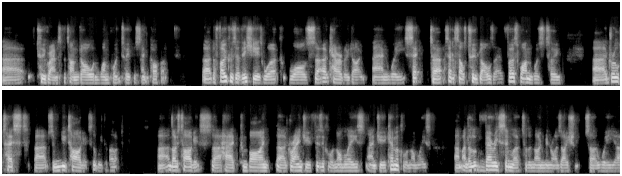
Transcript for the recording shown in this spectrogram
uh, 2 grams per tonne gold and 1.2% copper. Uh, the focus of this year's work was uh, at Caribou Dome, and we set, uh, set ourselves two goals there. The first one was to drill test some new targets that we developed. Uh, and those targets uh, had combined uh, ground geophysical anomalies and geochemical anomalies, um, and they look very similar to the known mineralization. So we, uh,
